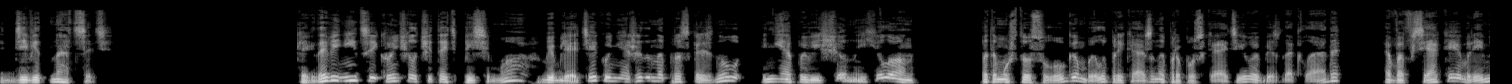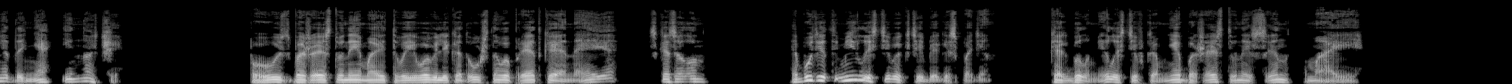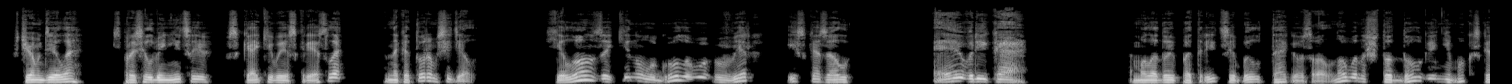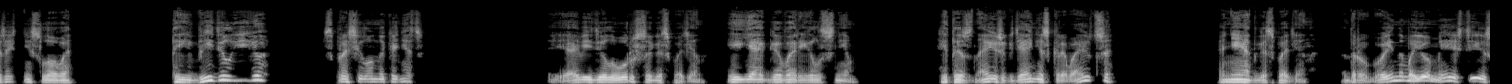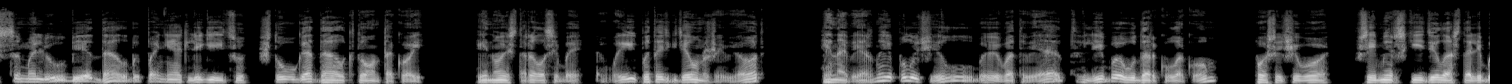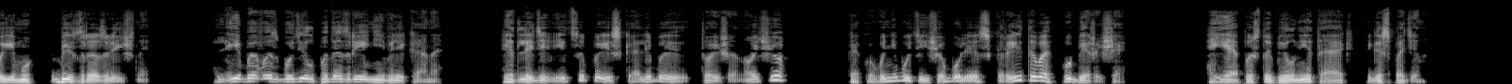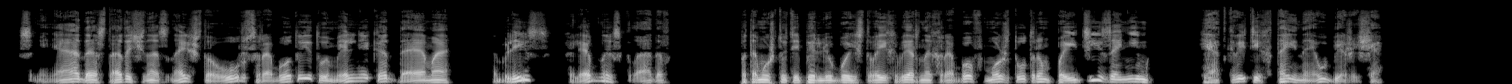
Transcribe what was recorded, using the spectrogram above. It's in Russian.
19. Когда Вениций кончил читать письмо, в библиотеку неожиданно проскользнул неоповещенный Хилон, потому что слугам было приказано пропускать его без доклада во всякое время дня и ночи. «Пусть божественная мать твоего великодушного предка Энея, — сказал он, — будет милостива к тебе, господин, как был милостив ко мне божественный сын Майи. «В чем дело?» — спросил Вениций, вскакивая с кресла, на котором сидел. Хилон закинул голову вверх и сказал «Эврика!». Молодой Патриций был так взволнован, что долго не мог сказать ни слова. «Ты видел ее?» — спросил он наконец. «Я видел Урса, господин, и я говорил с ним. И ты знаешь, где они скрываются?» «Нет, господин, Другой на моем месте из самолюбия дал бы понять легийцу, что угадал, кто он такой. Иной старался бы выпытать, где он живет, и, наверное, получил бы в ответ либо удар кулаком, после чего все мирские дела стали бы ему безразличны, либо возбудил подозрение великана, и для девицы поискали бы той же ночью какого-нибудь еще более скрытого убежища. Я поступил не так, господин. С меня достаточно знать, что Урс работает у мельника Дема, близ хлебных складов, потому что теперь любой из твоих верных рабов может утром пойти за ним и открыть их тайное убежище.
